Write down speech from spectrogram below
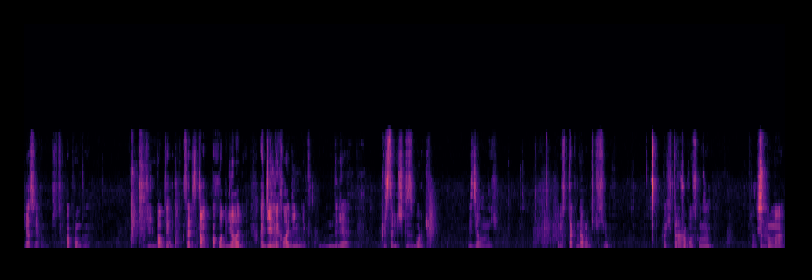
Сейчас я попробую крутить болты. Кстати, там, по ходу дела, отдельный холодильник для кристаллической сборки сделанный. То есть так довольно-таки все по хитрожоповскому придумано.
